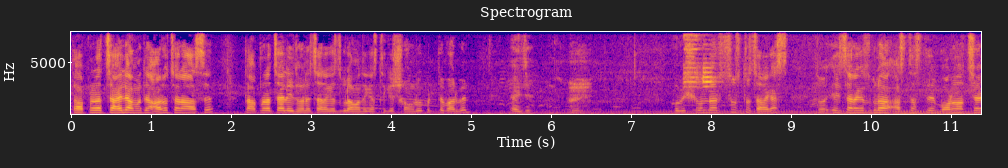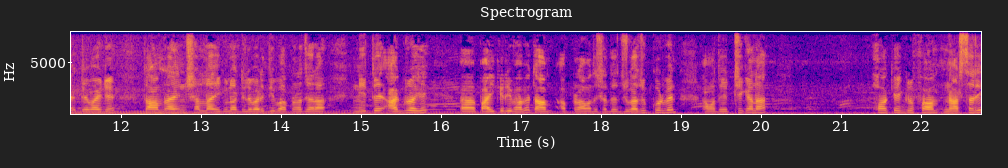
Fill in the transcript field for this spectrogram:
তা আপনারা চাইলে আমাদের আরও চারা আছে। তা আপনারা চাইলে এই ধরনের চারা গাছগুলো আমাদের কাছ থেকে সংগ্রহ করতে পারবেন। এই যে, খুবই সুন্দর, সুস্থ চারা গাছ তো এই চারা গাছগুলো আস্তে আস্তে বড় হচ্ছে ডে বাই ডে। তো আমরা ইনশাল্লাহ এগুলো ডেলিভারি দিব আপনারা যারা নিতে আগ্রহী পাইকারিভাবে। তো আপনারা আমাদের সাথে যোগাযোগ করবেন। আমাদের ঠিকানা হক এগ্রো ফার্ম নার্সারি,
